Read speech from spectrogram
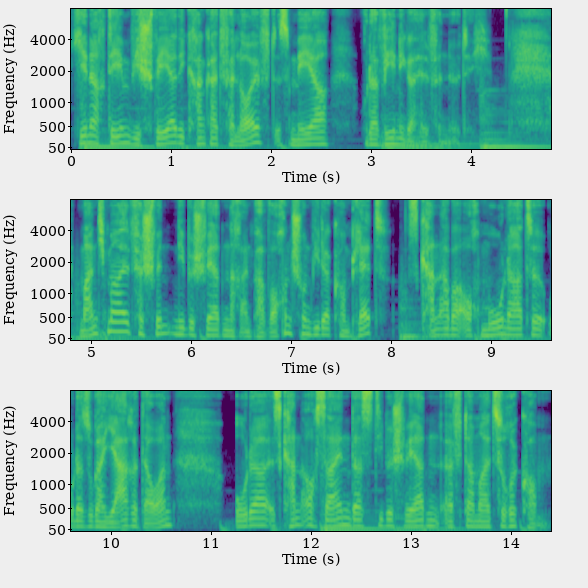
Je nachdem, wie schwer die Krankheit verläuft, ist mehr oder weniger Hilfe nötig. Manchmal verschwinden die Beschwerden nach ein paar Wochen schon wieder komplett. Es kann aber auch Monate oder sogar Jahre dauern. Oder es kann auch sein, dass die Beschwerden öfter mal zurückkommen.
